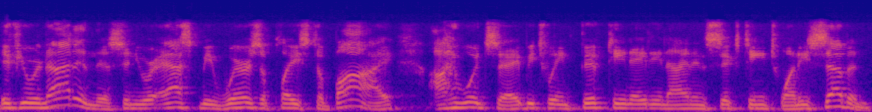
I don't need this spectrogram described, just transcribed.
If you were not in this and you were asking me where's a place to buy, I would say between 1589 and 1627.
